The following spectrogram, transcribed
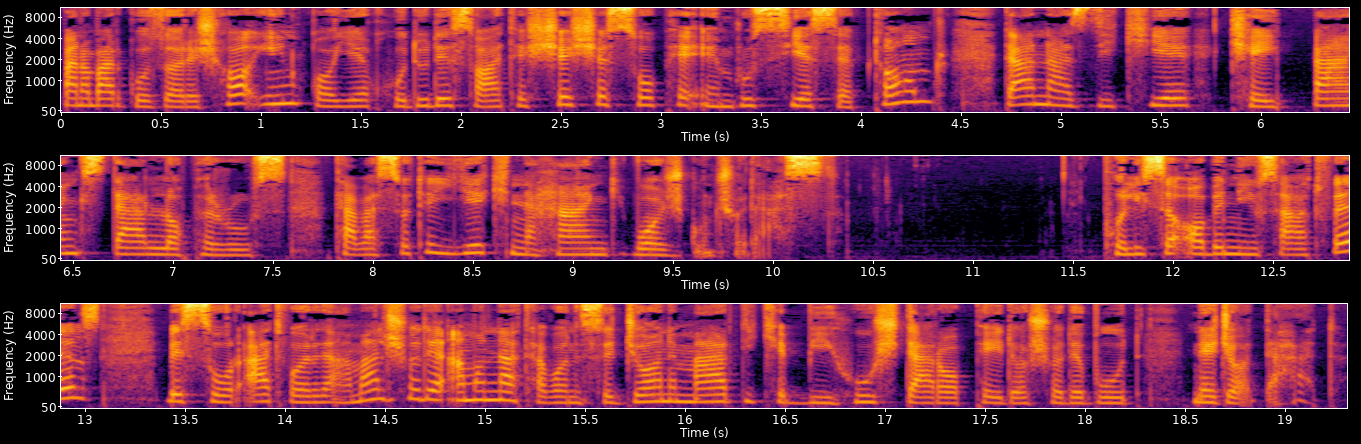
بنابر گزارش ها این قایق حدود ساعت 6 صبح امروز 3 سپتامبر در نزدیکی کیپ بنکس در لاپروس توسط یک نهنگ واژگون شده است. پلیس آب نیو ساوت ولز به سرعت وارد عمل شده اما نتوانست جان مردی که بیهوش در آب پیدا شده بود نجات دهد.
